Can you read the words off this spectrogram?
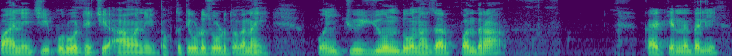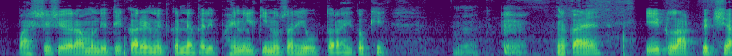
पाण्याची पुरवठ्याची आव्हाने. फक्त तेवढं सोडतो का नाही? पंचवीस जून दोन हजार पंधरा काय करण्यात आली? पाचशे शहरामध्ये ते कार्यान्वित करण्यात आले. फायनल कीनुसार हे उत्तर आहेत. ओके काय? एक लाखपेक्षा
